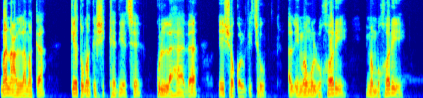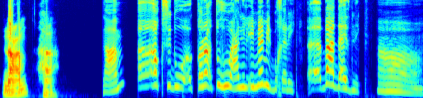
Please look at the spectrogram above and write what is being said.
মান আল্লামাকা কে তোমাকে শিক্ষা দিয়েছে কুল্লা হাজা এই সকল কিছু আল ইমামুল বুখারি ইমাম বুখারি নাম হ্যাঁ نعم أقصد قرأته عن الإمام البخاري أه، بعد إذنك آه.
